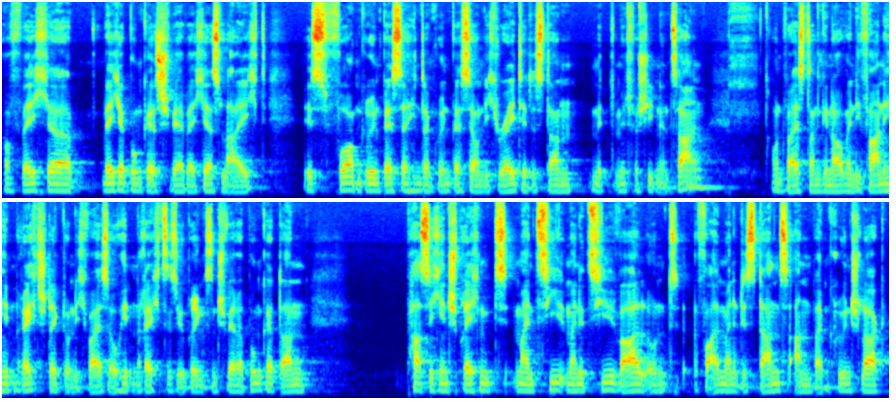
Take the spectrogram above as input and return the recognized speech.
auf welcher, welcher Bunker ist schwer, welcher ist leicht, ist vor dem Grün besser, hinter dem Grün besser und ich rate das dann mit, mit verschiedenen Zahlen und weiß dann genau, wenn die Fahne hinten rechts steckt und ich weiß, oh, hinten rechts ist übrigens ein schwerer Bunker, dann passe ich entsprechend mein Ziel, meine Zielwahl und vor allem meine Distanz an beim Grünschlag.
